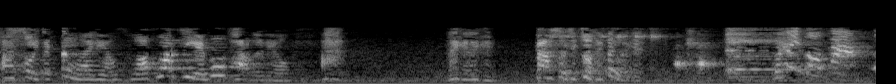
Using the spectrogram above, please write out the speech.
阿水直等来了，外花姐无拍了了。啊，来个来个，阿水直做台等来个。你无打，我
